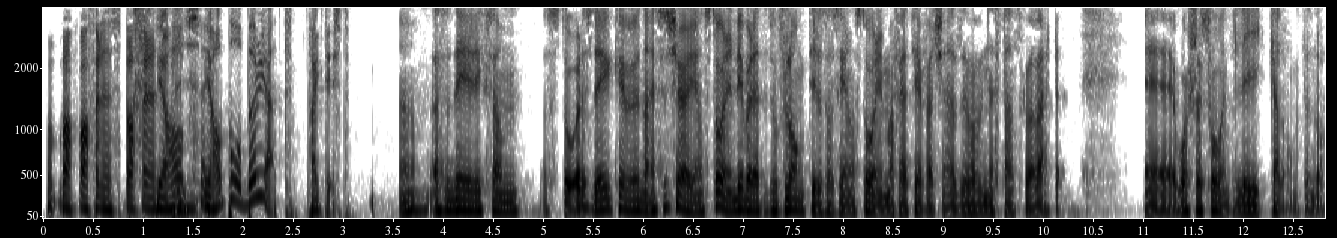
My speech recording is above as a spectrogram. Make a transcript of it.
Var, varför ens, varför ens Jag bry har, sig? jag har påbörjat faktiskt. Ja, alltså det är liksom, står det? Kan vara nice att köra igenom storyn. Det är bara att det tog för lång tid att ta sig igenom storyn i Mafia 3 för att känna att det var nästan ska vara värt det. Eh, Watch Dogs 2 var inte lika långt ändå.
